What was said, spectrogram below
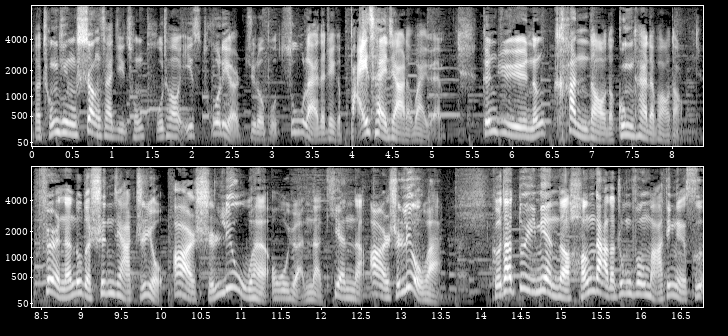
那重庆上赛季从葡超伊斯托利尔俱乐部租来的这个白菜价的外援，根据能看到的公开的报道，费尔南多的身价只有二十六万欧元呢！天哪，二十六万！可他对面的恒大的中锋马丁内斯，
